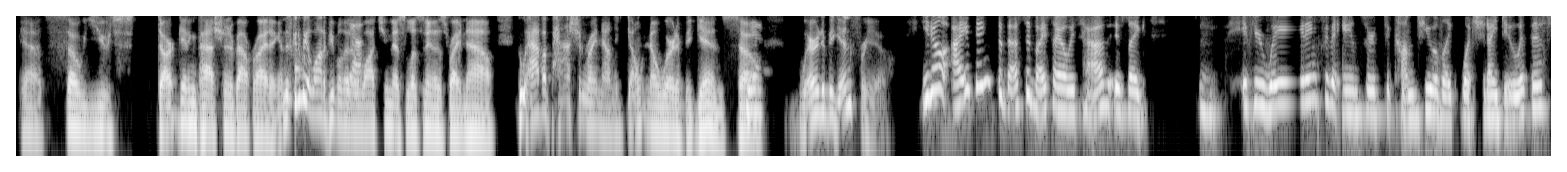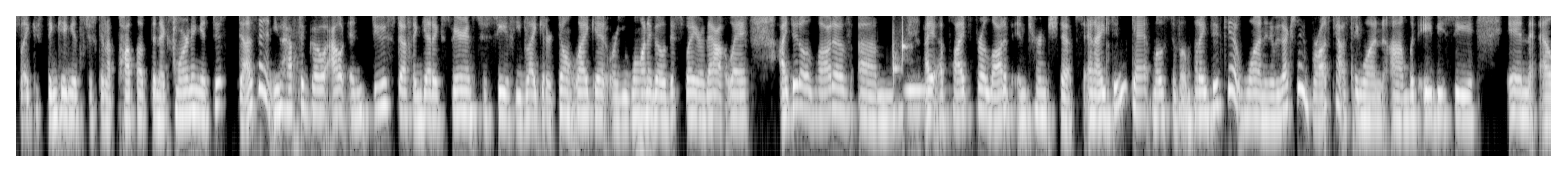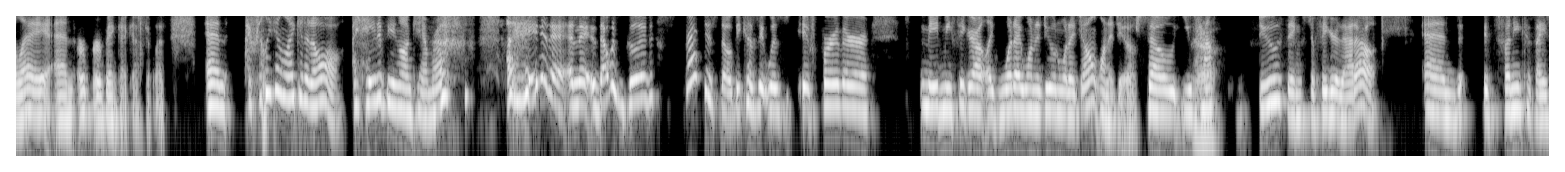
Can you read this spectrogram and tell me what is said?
Yeah so you start getting passionate about writing. And there's going to be a lot of people that yeah. are watching this listening to this right now who have a passion right now. They don't know where to begin. So yeah. where to begin for you? You know i think the best advice i always have is like if you're waiting for the answer to come to you of like what should i do with this? Like thinking it's just going to pop up the next morning it just doesn't. You have to go out and do stuff and get experience to see if you like it or don't like it or you want to go this way or that way. I did a lot of um, i applied for a lot of internships and i didn't get most of them but i did get one and it was actually a broadcasting one um, with abc in la and or burbank i guess it was. And i really didn't like it at all. I hated being on camera hated it. And it, that was good practice though, because it was, it further made me figure out like what I want to do and what I don't want to do. So you yeah. have to do things to figure that out. And it's funny because I,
